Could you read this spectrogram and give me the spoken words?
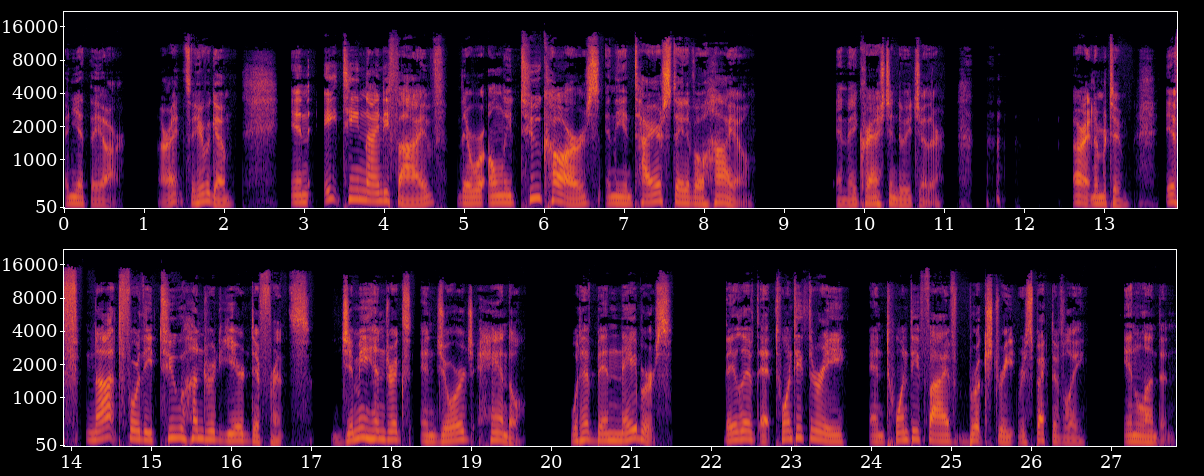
and yet they are. All right, so here we go. In 1895, there were only two cars in the entire state of Ohio and they crashed into each other. All right, number two. If not for the 200 year difference, Jimi Hendrix and George Handel would have been neighbors. They lived at 23 and 25 Brook Street, respectively, in London.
